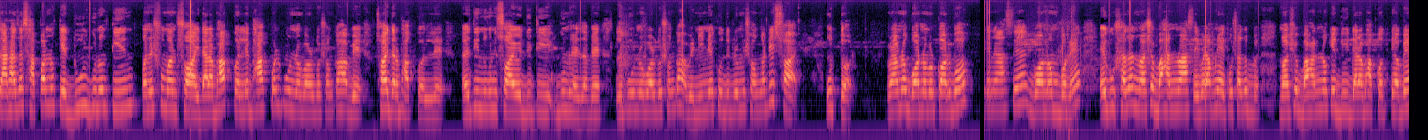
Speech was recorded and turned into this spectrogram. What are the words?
চার হাজার ছাপ্পান্নকে দুই গুণন তিন মানে সমান ছয়, দ্বারা ভাগ করলে ভাগ করলে পূর্ণবর্গ সংখ্যা হবে ছয় দ্বারা ভাগ করলে। তাহলে তিন দুগুণি ছয় ওই দুটি গুণ হয়ে যাবে, তাহলে পূর্ণবর্গ সংখ্যা হবে নির্ণয় ক্ষুদ্রমী সংখ্যাটি ছয়। উত্তর, এবার আমরা গ নম্বর করব। এখানে আছে গ নম্বরে একুশ হাজার নয়শো বাহান্ন আছে, এবার আমরা একুশ হাজার নয়শো বাহান্নকে দুই দ্বারা ভাগ করতে হবে।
